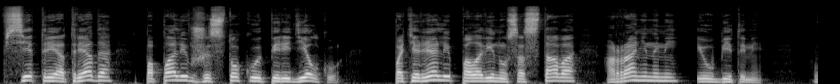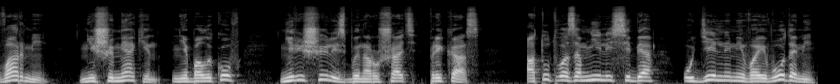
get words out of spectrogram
все три отряда попали в жестокую переделку, потеряли половину состава ранеными и убитыми. В армии ни Шемякин, ни Балыков не решились бы нарушать приказ, а тут возомнили себя удельными воеводами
